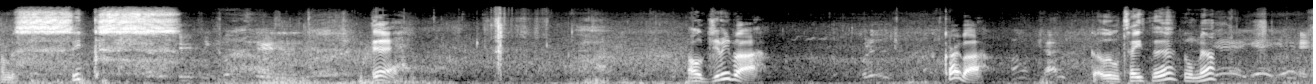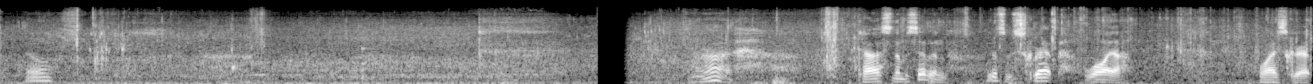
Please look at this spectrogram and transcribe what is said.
Number six. Yeah. Old Jimmy bar. What is it? Crowbar. Oh, okay. Got little teeth there, little mouth. Yeah, yeah, yeah. Oh. Alright. Cast number seven. We got some scrap wire. Wire scrap.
